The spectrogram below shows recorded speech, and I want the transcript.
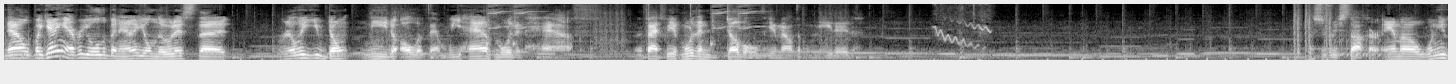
Now, by getting every old banana, you'll notice that really you don't need all of them. We have more than half. In fact, we have more than double the amount that we needed. Let's just restock our ammo. When you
